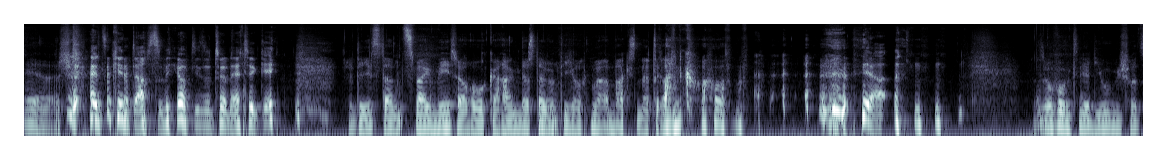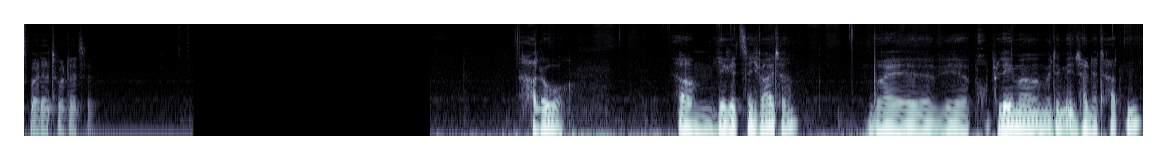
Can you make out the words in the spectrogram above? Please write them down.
Ja, Als Kind darfst du nicht auf diese Toilette gehen. die ist dann zwei Meter hochgehangen, dass da wirklich auch nur Erwachsene drankommen. Ja. So funktioniert Jugendschutz bei der Toilette. Hallo. Ähm, hier geht's nicht weiter, weil wir Probleme mit dem Internet hatten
